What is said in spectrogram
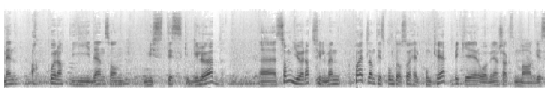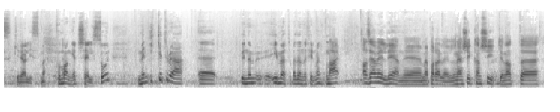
men akkurat gi det en sånn mystisk glød. eh, Som gjør at filmen på et eller annet tidspunkt også helt konkret bikker over i en slags magisk realisme. For mange et skjellsord, men ikke, tror jeg, eh, under, i møte med denne filmen. Nei, altså jeg er veldig enig med parallellen. Jeg kan skyte inn at eh,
